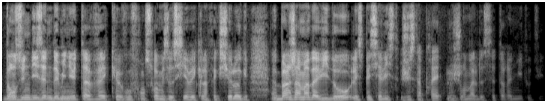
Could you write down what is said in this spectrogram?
dans une dizaine de minutes avec vous, François, mais aussi avec l'infectiologue Benjamin Davido, les spécialistes juste après le journal de 7h30 tout de suite.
